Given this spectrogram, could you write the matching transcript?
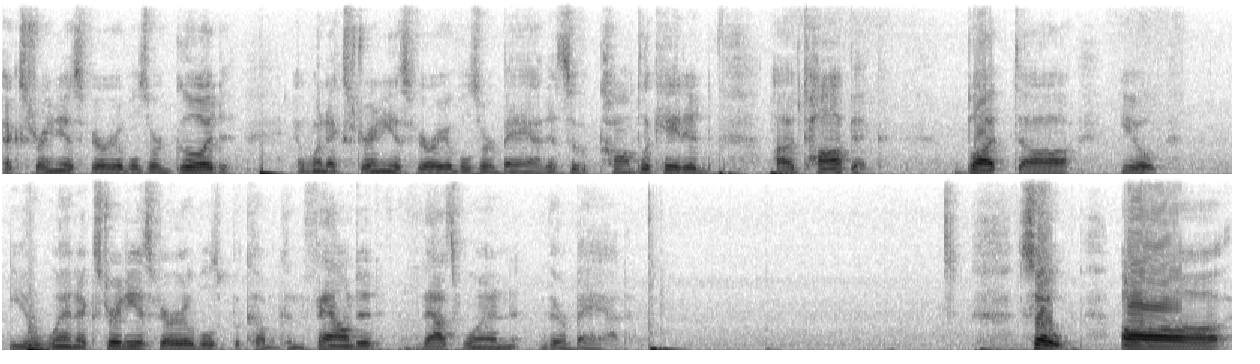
extraneous variables are good and when extraneous variables are bad. It's a complicated uh, topic, but uh, you know, you know, when extraneous variables become confounded, that's when they're bad. So, uh,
